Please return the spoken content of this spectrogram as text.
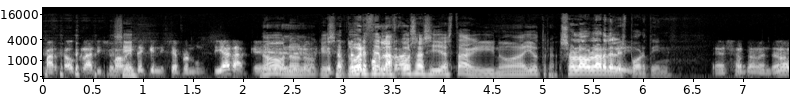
marcado clarísimamente que ni se pronunciara. Que, No, no, no, que, se tuercen las cosas y ya está, y no hay otra. Solo hablar del Sí. Sporting. Exactamente, no,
